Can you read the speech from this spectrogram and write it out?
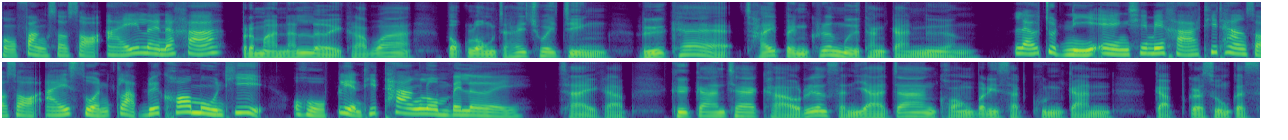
ของฝั่งสสไอซ์เลยนะคะ ประมาณนั้นเลยครับว่า ตกลงจะให้ช่วยจริง หรือแค่ใช้เป็นเครื่องมือทางการเมือง แล้วจุดนี้เองใช่ไหมคะ ที่ทางสสไอซ์สวนกลับด้วยข้อมูลที่โอ้โห เปลี่ยนทิศทางลมไปเลย ใช่ครับ คือการแชร์ข่าวเรื่องสัญญาจ้างของบริษัทคุณกัน กับกระทรวงเกษ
